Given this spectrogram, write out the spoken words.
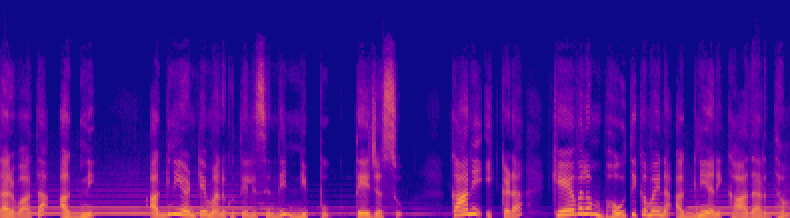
తర్వాత అగ్ని. అగ్ని అంటే మనకు తెలిసింది నిప్పు తేజస్సు. కాని ఇక్కడ కేవలం భౌతికమైన అగ్ని అని కాదర్థం.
